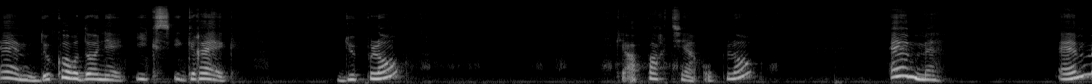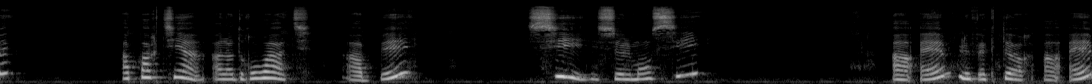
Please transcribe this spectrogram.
M de coordonnées x, y du plan qui appartient au plan, M. Appartient à la droite AB si, seulement si, AM, le vecteur AM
